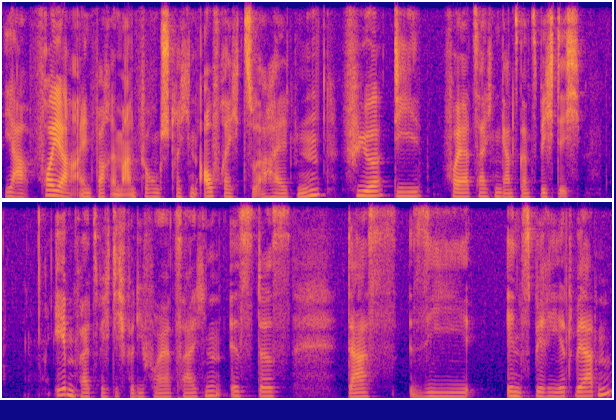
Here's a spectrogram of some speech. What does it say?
ja, Feuer einfach im Anführungsstrichen aufrecht zu erhalten, für die Feuerzeichen ganz, ganz wichtig. Ebenfalls wichtig für die Feuerzeichen ist es, dass sie inspiriert werden,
